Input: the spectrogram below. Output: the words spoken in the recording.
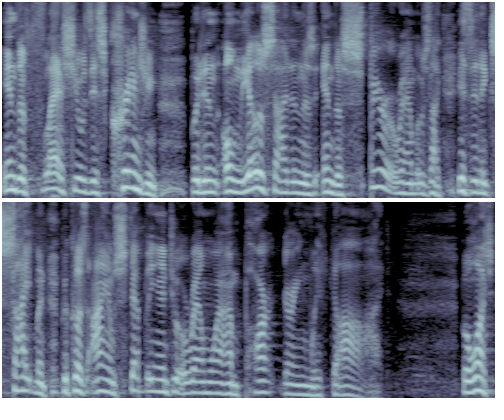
in the flesh, it was this cringing. But in, on the other side, in the, in the spirit realm, it was like it's an excitement because I am stepping into a realm where I'm partnering with God. But watch,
